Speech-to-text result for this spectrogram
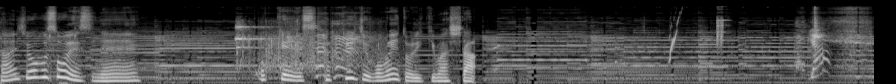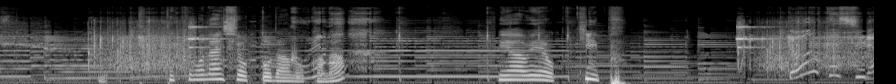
大丈夫そうですね。OK です。195メートル行きました。敵もないショットなのかな？フェアウェイをキープ。どうかしら？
